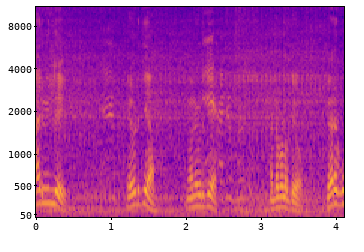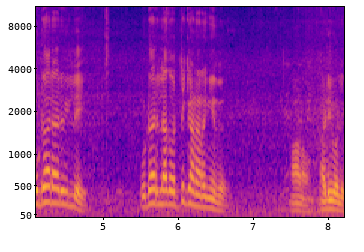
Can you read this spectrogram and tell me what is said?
ആരും ഇല്ലേ എവിടുത്തെയാ? ഞാൻ എവിടുത്തെയാ? അട്ടപ്പളത്തെയോ വേറെ കൂട്ടുകാരും ഇല്ലേ? കൂട്ടുകാരില്ലാതെ ഒറ്റയ്ക്കാണ് ഇറങ്ങിയത്. ആണോ? അടിപൊളി.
